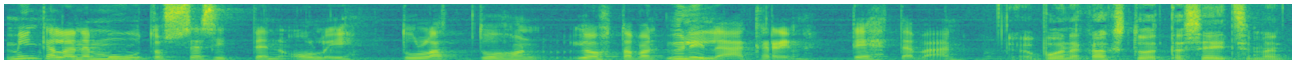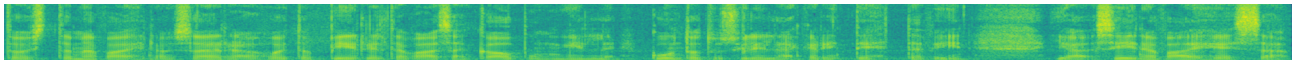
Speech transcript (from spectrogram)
Minkälainen muutos se sitten oli tulla tuohon johtavan ylilääkärin tehtävään? Vuonna 2017 mä vaihdoin sairaanhoitopiiriltä Vaasan kaupungille kuntoutusylilääkärin tehtäviin ja siinä vaiheessa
